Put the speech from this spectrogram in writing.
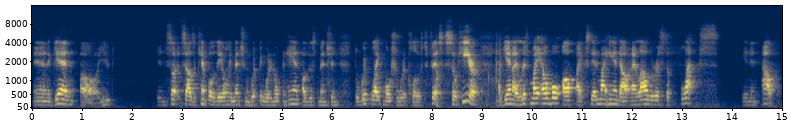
And again, uh, you in of Kempo, they only mention whipping with an open hand. Others mention the whip-like motion with a closed fist. So here, again, I lift my elbow up, I extend my hand out, and I allow the wrist to flex in and out.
